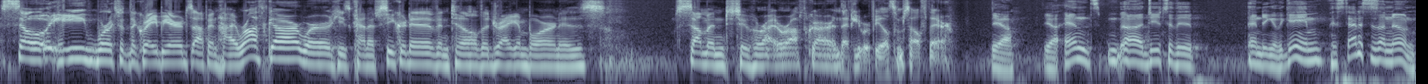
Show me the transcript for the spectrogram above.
so he works with the Greybeards up in High Hrothgar, where he's kind of secretive until the Dragonborn is summoned to High Hrothgar, and that he reveals himself there. Yeah. Yeah. And uh, due to the ending of the game, his status is unknown.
